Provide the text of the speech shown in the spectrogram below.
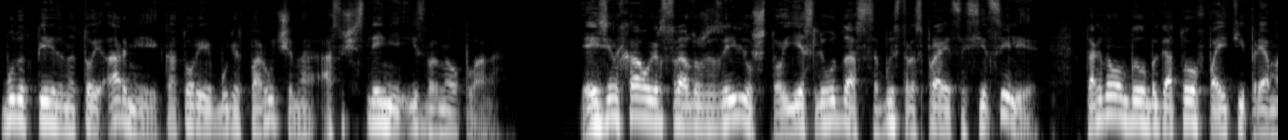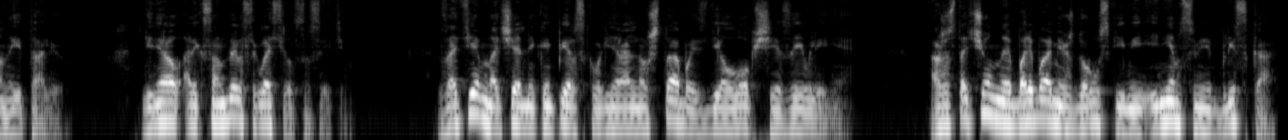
будут переданы той армии, которой будет поручено осуществление избранного плана. Эйзенхауэр сразу же заявил, что если удастся быстро справиться с Сицилией, тогда он был бы готов пойти прямо на Италию. Генерал Александр согласился с этим. Затем начальник имперского генерального штаба сделал общее заявление. Ожесточенная борьба между русскими и немцами близка,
